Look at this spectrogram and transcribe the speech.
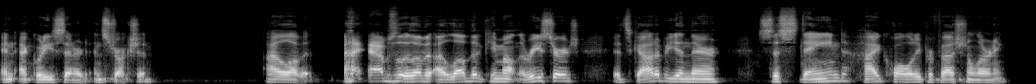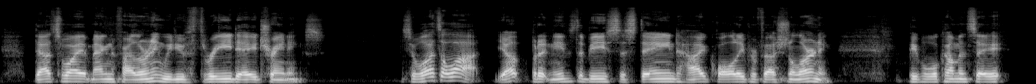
and equity centered instruction. I love it. I absolutely love it. I love that it came out in the research. It's got to be in there. Sustained, high quality professional learning. That's why at Magnify Learning we do three day trainings. So, well, that's a lot. Yep, but it needs to be sustained, high quality professional learning. People will come and say,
